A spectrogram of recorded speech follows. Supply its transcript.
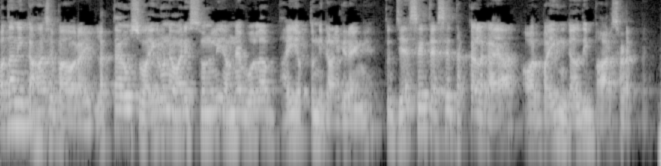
पता नहीं कहाँ से पावर आई। लगता है उस वाहिगुरु ने हमारी सुन ली, हमने बोला, भाई, अब तो निकाल के रहेंगे। तो जैसे तैसे धक्का लगाया और बाइक निकाल दी बाहर सड़क पे।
